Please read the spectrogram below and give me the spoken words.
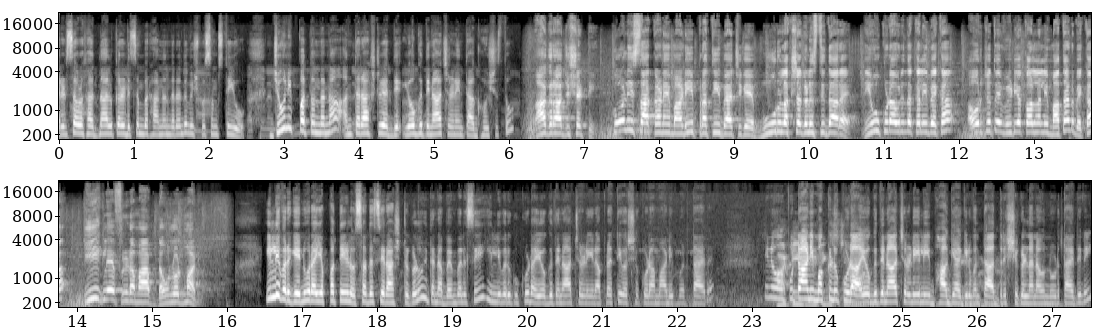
ಎರಡ್ ಸಾವಿರದ ಹದಿನಾಲ್ಕರ ಡಿಸೆಂಬರ್ ಹನ್ನೊಂದರಂದು ವಿಶ್ವಸಂಸ್ಥೆಯು ಜೂನ್ ಇಪ್ಪತ್ತೊಂದನ್ನ ಅಂತಾರಾಷ್ಟ್ರೀಯ ಯೋಗ ದಿನಾಚರಣೆ ಅಂತ ಘೋಷಿಸಿತು. ನಾಗರಾಜ್ ಶೆಟ್ಟಿ ಕೋಳಿ ಸಾಕಣೆ ಮಾಡಿ ಪ್ರತಿ ಬ್ಯಾಚ್ಗೆ ಮೂರು ಲಕ್ಷ ಗಳಿಸ್ತಿದ್ದಾರೆ. ನೀವು ಕೂಡ ಅವರಿಂದ ಕಲಿಬೇಕಾ? ಅವ್ರ ಜೊತೆ ವಿಡಿಯೋ ಕಾಲ್ನಲ್ಲಿ ಮಾತಾಡಬೇಕಾ? ಈಗಲೇ ಫ್ರೀಡಮ್ ಆಪ್ ಡೌನ್ಲೋಡ್ ಮಾಡಿ. ಇಲ್ಲಿವರೆಗೆ ನೂರ ಎಪ್ಪತ್ತೇಳು ಸದಸ್ಯ ರಾಷ್ಟ್ರಗಳು ಇದನ್ನ ಬೆಂಬಲಿಸಿ ಇಲ್ಲಿವರೆಗೂ ಕೂಡ ಯೋಗ ದಿನಾಚರಣೆಯನ್ನ ಪ್ರತಿ ವರ್ಷ ಕೂಡ ಮಾಡಿ ಬರ್ತಾ ಇದೆ. ಇನ್ನು ಪುಟಾಣಿ ಮಕ್ಕಳು ಕೂಡ ಯೋಗ ದಿನಾಚರಣೆಯಲ್ಲಿ ಭಾಗಿಯಾಗಿರುವಂತಹ ದೃಶ್ಯಗಳನ್ನ ನಾವು ನೋಡ್ತಾ ಇದ್ದೀವಿ.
